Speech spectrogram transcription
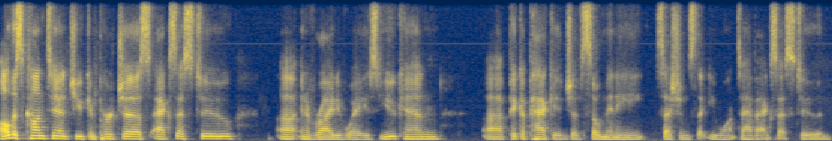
all this content you can purchase access to uh, in a variety of ways. You can uh, pick a package of so many sessions that you want to have access to. And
